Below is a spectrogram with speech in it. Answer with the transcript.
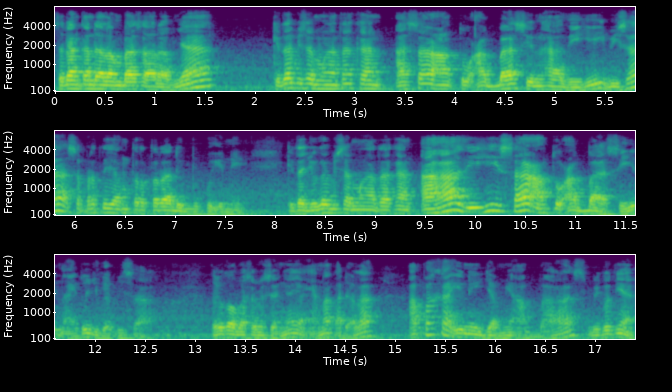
Sedangkan dalam bahasa Arabnya kita bisa mengatakan asa'atu abbasin hadhihi bisa seperti yang tertera di buku ini. Kita juga bisa mengatakan ahadhihi sa'atu abbasin. Nah, itu juga bisa. Tapi kalau bahasa Indonesia yang enak adalah apakah ini jamnya Abbas? Berikutnya.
